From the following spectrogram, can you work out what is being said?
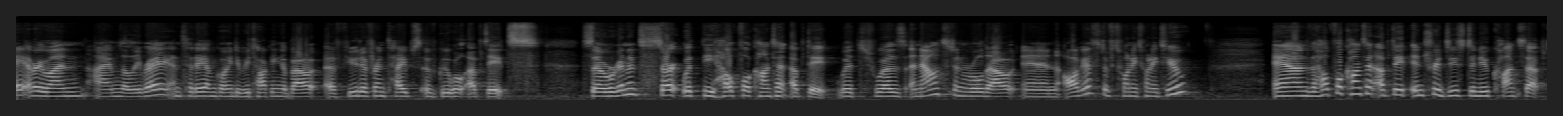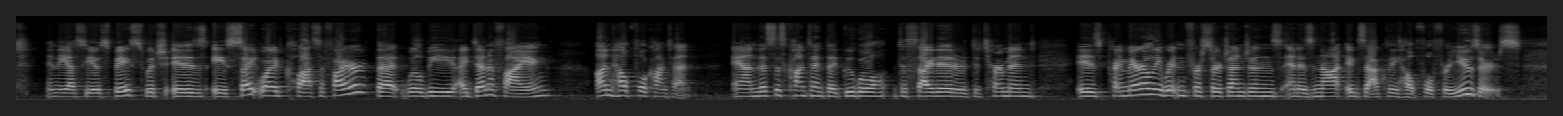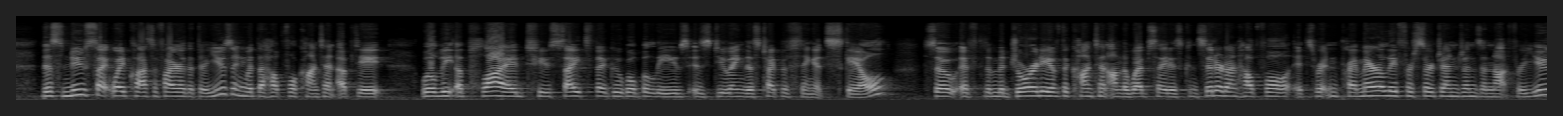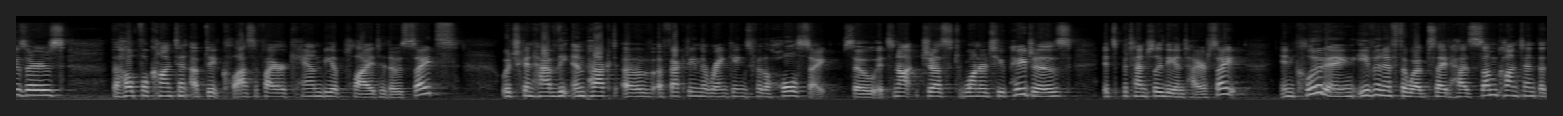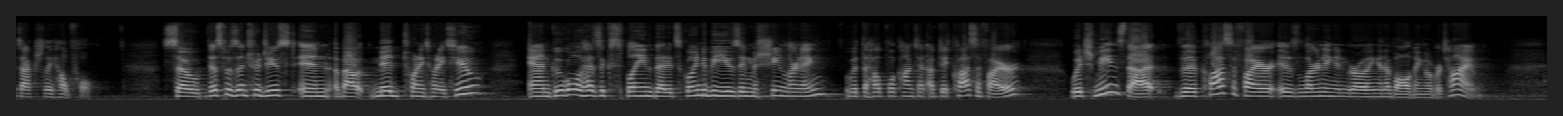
Hey everyone, I'm Lily Ray, and today I'm going to be talking about a few different types of Google updates. So we're going to start with the helpful content update, which was announced and rolled out in August of 2022. And the helpful content update introduced a new concept in the SEO space, which is a site-wide classifier that will be identifying unhelpful content. And this is content that Google decided or determined is primarily written for search engines and is not exactly helpful for users. This new site-wide classifier that they're using with the helpful content update will be applied to sites that Google believes is doing this type of thing at scale. So if the majority of the content on the website is considered unhelpful, it's written primarily for search engines and not for users, the helpful content update classifier can be applied to those sites which can have the impact of affecting the rankings for the whole site. So it's not just one or two pages, it's potentially the entire site, including even if the website has some content that's actually helpful. So this was introduced in about mid 2022, and Google has explained that it's going to be using machine learning with the helpful content update classifier, which means that the classifier is learning and growing and evolving over time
